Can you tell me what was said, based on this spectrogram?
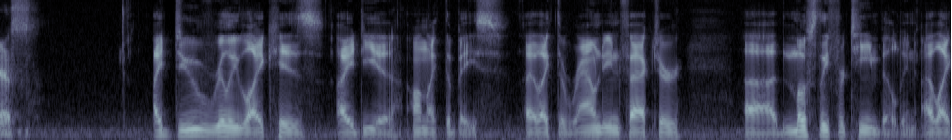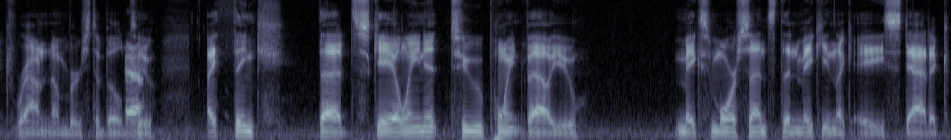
Yes. I do really like his idea on like the base. I like the rounding factor, uh, mostly for team building. I like round numbers to build Yeah. to. I think that scaling it to point value makes more sense than making like a static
